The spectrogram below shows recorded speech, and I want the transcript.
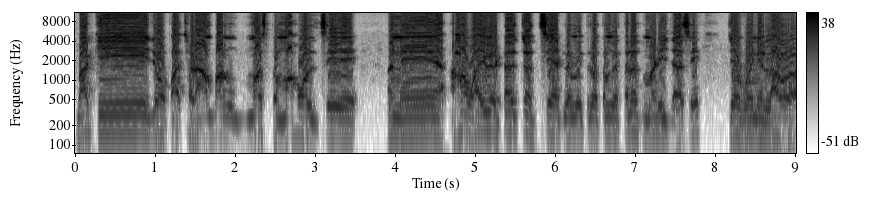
બાકી જો પાછળ આંબાનું મસ્ત માહોલ છે અને હા હાઈવે ટચ જ છે. એટલે મિત્રો, તમને તરત મળી જશે. જે કોઈને લાવવા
